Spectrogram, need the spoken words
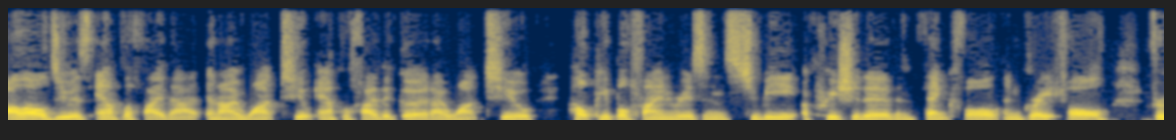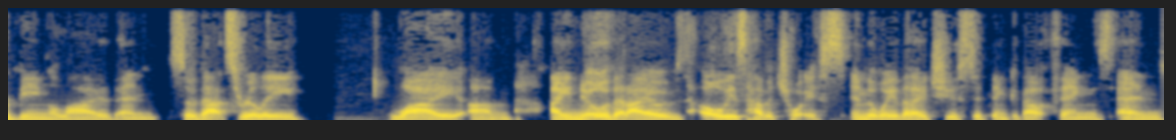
all I'll do is amplify that and I want to amplify the good. I want to help people find reasons to be appreciative and thankful and grateful for being alive. And so that's really why um, I know that I always, always have a choice in the way that I choose to think about things. And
